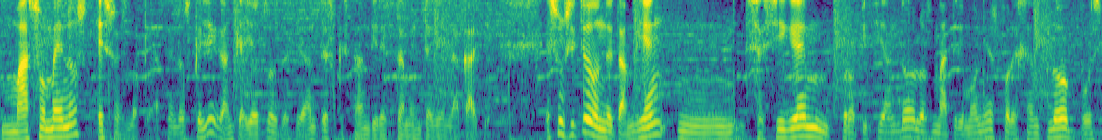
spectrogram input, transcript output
más o menos eso es lo que hacen los que llegan, que hay otros desde antes que están directamente ahí en la calle. Es un sitio donde también mm, se siguen propiciando los matrimonios, por ejemplo, pues,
